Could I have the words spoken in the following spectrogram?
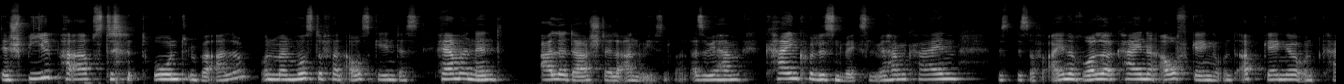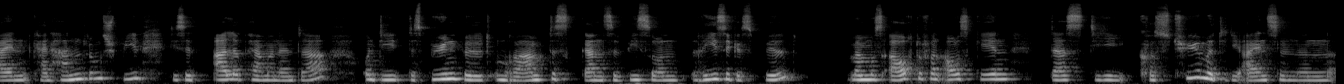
Der Spielpapst thront über allem. Und man muss davon ausgehen, dass permanent alle Darsteller anwesend waren. Also wir haben keinen Kulissenwechsel. Wir haben keinen bis, bis auf eine Rolle keine Aufgänge und Abgänge und kein, kein Handlungsspiel. Die sind alle permanent da und die, das Bühnenbild umrahmt das Ganze wie so ein riesiges Bild. Man muss auch davon ausgehen, dass die Kostüme, die die einzelnen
